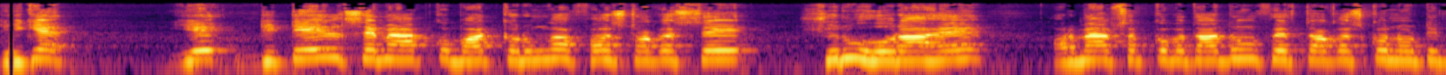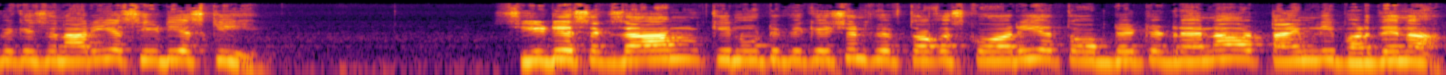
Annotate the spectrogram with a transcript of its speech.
ठीक है? ये डिटेल से मैं आपको बात करूँगा। फ़र्स्ट अगस्त से शुरू हो रहा है और मैं आप सबको बता दूँ फिफ्थ अगस्त को नोटिफिकेशन आ रही है सीडीएस की। सीडीएस एग्ज़ाम की नोटिफिकेशन फिफ्थ अगस्त को आ रही है तो अपडेटेड रहना और टाइमली भर देना।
